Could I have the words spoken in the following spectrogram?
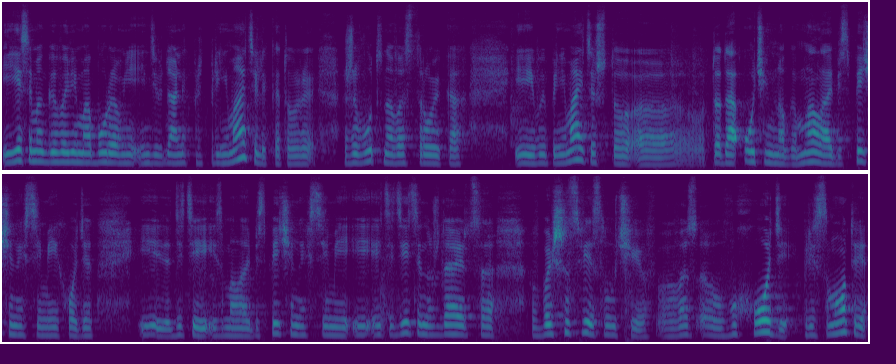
И если мы говорим об уровне индивидуальных предпринимателей, которые живут в новостройках, и вы понимаете, что э, туда очень много малообеспеченных семей ходят, и детей из малообеспеченных семей, и эти дети нуждаются в большинстве случаев в, в уходе, присмотре,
